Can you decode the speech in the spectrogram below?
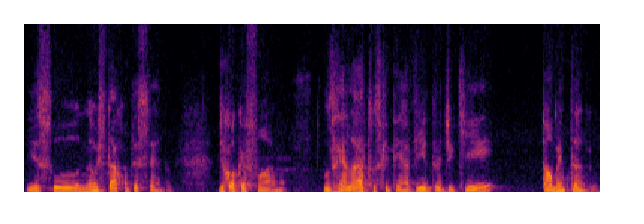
Isso não está acontecendo. De qualquer forma, os relatos que tem havido é de que está aumentando,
